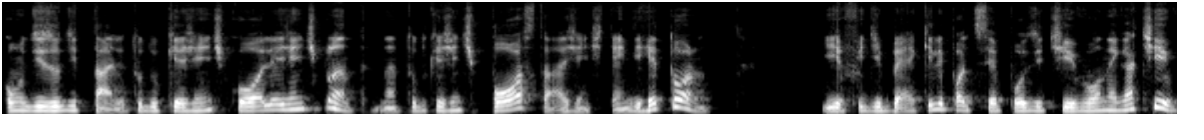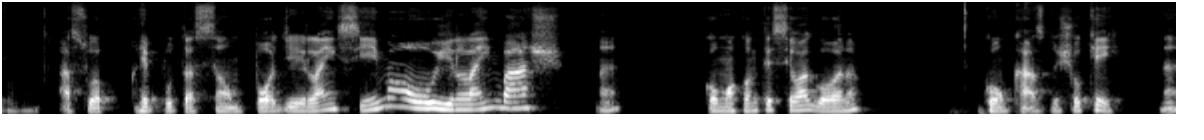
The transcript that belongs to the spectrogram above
como diz o ditado, tudo que a gente colhe, a gente planta, né? Tudo que a gente posta, a gente tem de retorno. E o feedback ele pode ser positivo ou negativo. A sua reputação pode ir lá em cima ou ir lá embaixo? Como aconteceu agora com o caso do Choquei, né?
